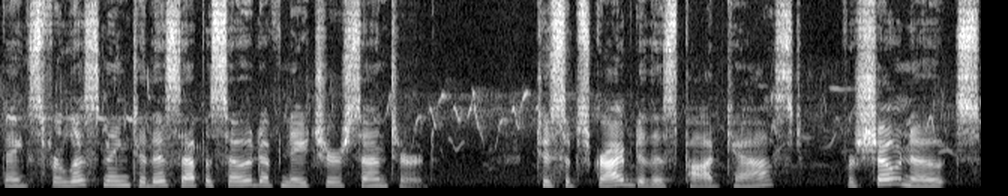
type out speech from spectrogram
Thanks for listening to this episode of Nature Centered. To subscribe to this podcast, for show notes,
